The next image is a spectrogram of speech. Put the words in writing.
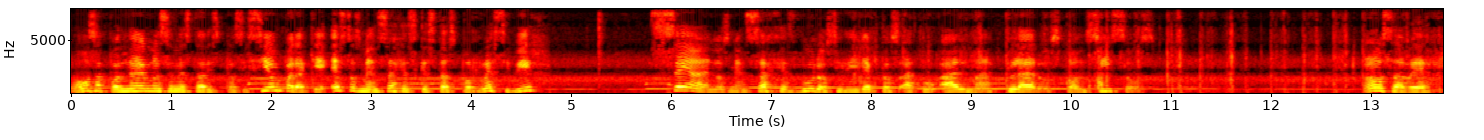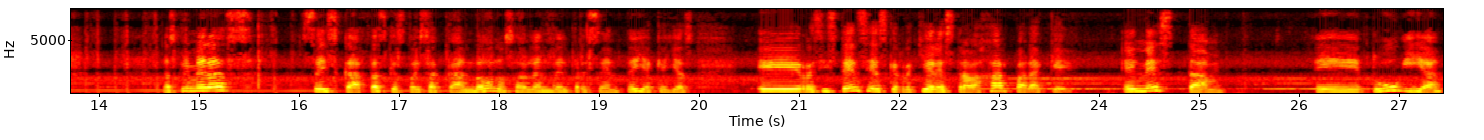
vamos a ponernos en esta disposición para que estos mensajes que estás por recibir sean los mensajes duros y directos a tu alma, claros, concisos. Vamos a ver. Las primeras seis cartas que estoy sacando nos hablan del presente y aquellas eh, resistencias que requieres trabajar para que en esta eh, tu guía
